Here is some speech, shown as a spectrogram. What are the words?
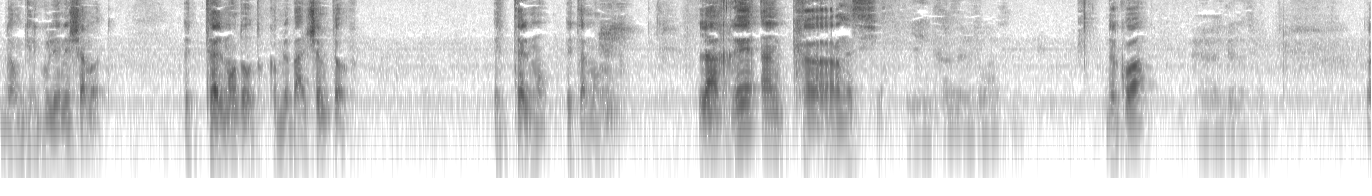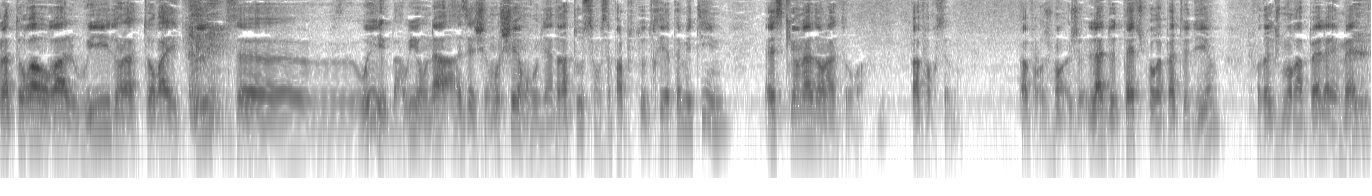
dans Gilgul et et tellement d'autres, comme le Baal Shem Tov, et tellement, et tellement d'autres la réincarnation. Il y a une phrase dans la Torah De quoi? Dans la Torah orale, oui. Dans la Torah écrite, euh, oui. Bah oui, on a Azesh Moshe, on reviendra tous. On parle plutôt de Triatametim. Est-ce qu'il y en a dans la Torah? Pas forcément. Pas là, de tête, je ne pourrais pas te dire. Il faudrait que je me rappelle à émettre.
